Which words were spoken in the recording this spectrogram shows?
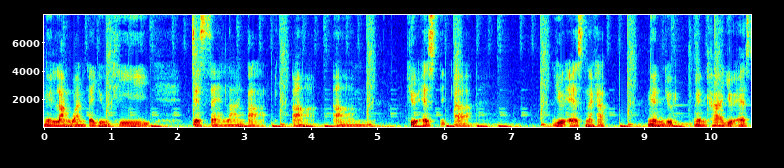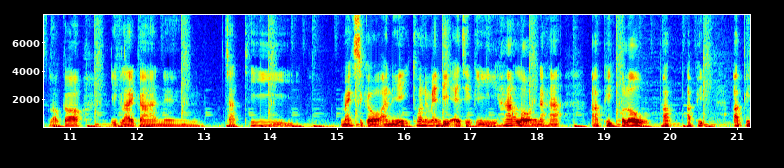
เงินรางวัลก็อยู่ที่7แสนล้านบาทอ่าอ่า US อ่า US นะครับ เงินอยู่เงินค่า US แล้วก็อีกรายการหนึ่งจัดที่เม็กซิโกอันนี้ทัวร์นาเมนต์ดี ATP 500 นะฮะอาพิโคโลอาพิอาพิ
